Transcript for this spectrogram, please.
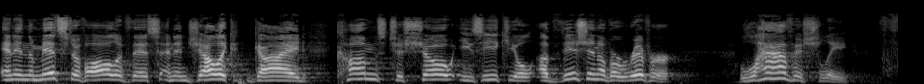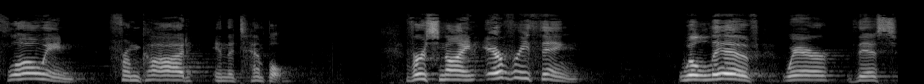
And in the midst of all of this, an angelic guide comes to show Ezekiel a vision of a river lavishly flowing from God in the temple. Verse 9 everything will live where this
